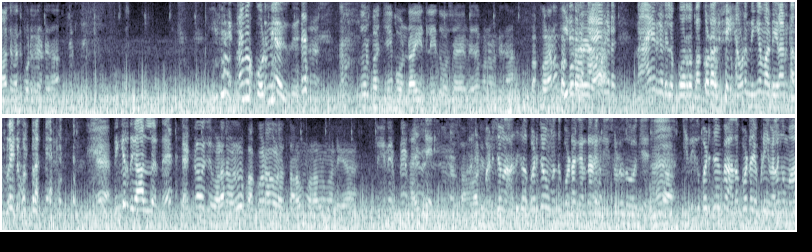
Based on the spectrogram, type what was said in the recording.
மாத்தி மாத்தி போட்டுக்க வேண்டியதான் என்னங்க கொடுமையாகுது ஒரு பஜ்ஜி போண்டா இட்லி தோசை இப்படிதான் பண்ண வேண்டியதான் பக்கோடானா பக்கோடாவே நாயர் வா. கடை நாயர் கடையில போடுற பக்கோடாவே எவனும் திங்க மாட்டேங்கிறான்னு கம்ப்ளைண்ட் பண்றாங்க? திங்கிறதுக்கு ஆள் இல்லைன்னு டெக்னாலஜி வளர வளர பக்கோடாவோட தரமும் வளருமா இல்லையா? சரி. படிச்சவன் அதுக்கு படிச்சவன் வந்து போட்டா கரெக்டா இருக்கு நீ சொல்றது ஓகே. இதுக்கு படிச்சவன் அதை போட்டா எப்படி விளங்குமா?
